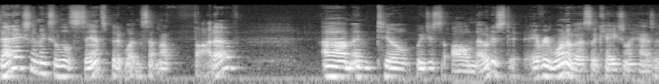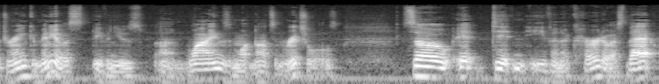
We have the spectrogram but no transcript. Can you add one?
that actually makes a little sense, but it wasn't something I thought of um, until we just all noticed it. Every one of us occasionally has a drink, and many of us even use um, wines and whatnots in rituals. So it didn't even occur to us that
